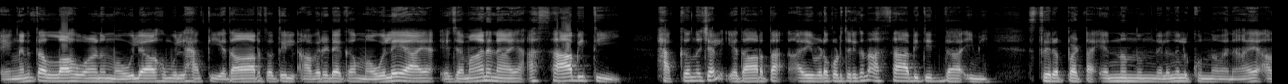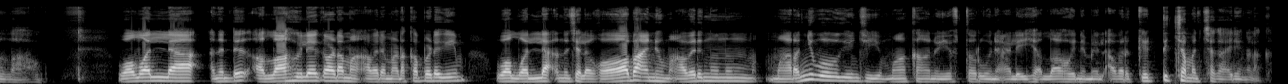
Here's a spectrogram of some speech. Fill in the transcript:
എങ്ങനത്തെ അള്ളാഹുവാണ് മൗലാഹുമുൽ ഹക്ക് യഥാർത്ഥത്തിൽ അവരുടെയൊക്കെ മൗലയായ യജമാനനായ അസാബിത്തി. ഹക്ക് എന്ന് വെച്ചാൽ യഥാർത്ഥ ഇവിടെ കൊടുത്തിരിക്കുന്ന അസാബിത്തി ദായിമി സ്ഥിരപ്പെട്ട എന്നെന്നും നിലനിൽക്കുന്നവനായ അള്ളാഹു. വല്ല എന്നിട്ട് അള്ളാഹുലേക്ക് അവിടെ അവരെ മടക്കപ്പെടുകയും വല്ല എന്ന് ചില ഗോബാനും അവരിൽ നിന്നും മറഞ്ഞു പോവുകയും ചെയ്യും. മാക്കാനു യഫ്തറൂന അലൈഹി അള്ളാഹുവിന്റെ മേൽ അവർ കെട്ടിച്ചമച്ച കാര്യങ്ങളൊക്കെ.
